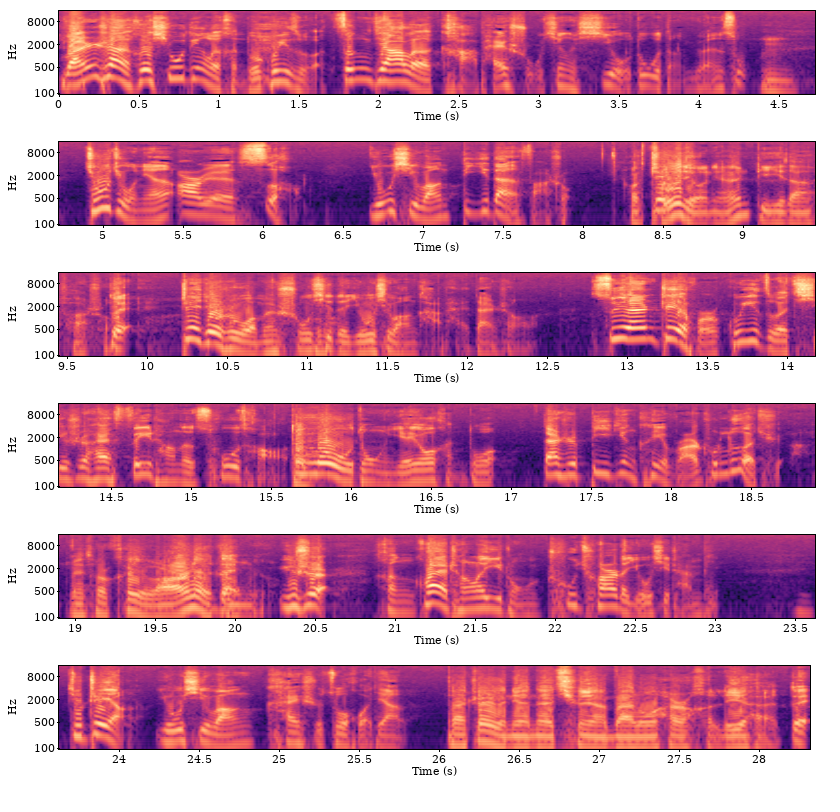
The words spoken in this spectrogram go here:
完善和修订了很多规则，增加了卡牌属性、稀有度等元素。嗯，九九年二月四号，游戏王第一弹发售。哦，九九年第一弹发售。对这就是我们熟悉的游戏王卡牌诞生了。虽然这会儿规则其实还非常的粗糙，漏洞也有很多，但是毕竟可以玩出乐趣了。没错，可以玩了，对证明。于是，很快成了一种出圈的游戏产品嗯。就这样，游戏王开始做火箭了。在这个年代，青眼白龙还是很厉害的。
